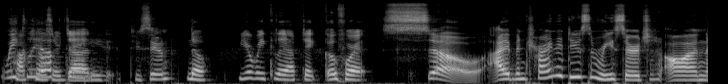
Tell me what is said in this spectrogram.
Weekly Cocktails update. are done. Too soon. No, your weekly update. Go for it. So, I've been trying to do some research on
